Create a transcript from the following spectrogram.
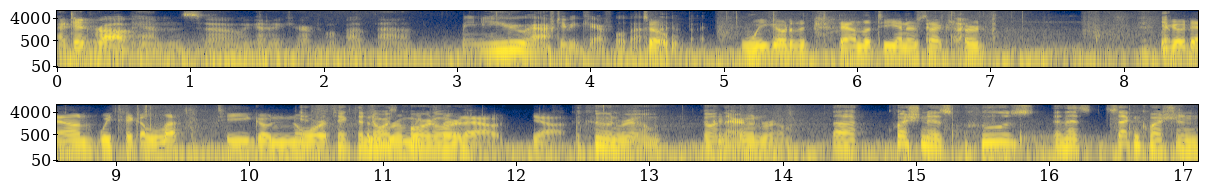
I did rob him, so we gotta be careful about that. I mean, you have to be careful about So that. So we go to the down the T intersection, or we go down. We take a left T, go north. take the to north room corridor. We cleared out. Yeah, Cocoon room. Go in there. cocoon room. The question is who's, and that's second question,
